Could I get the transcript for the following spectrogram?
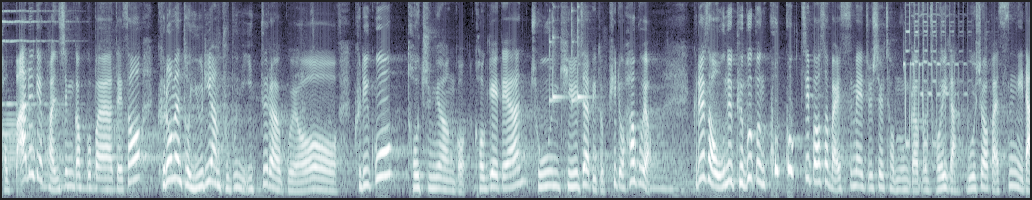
더 빠르게 관심 갖고 봐야 돼서 그러면 더 유리한 부분이 있더라고요. 그리고 더 중요한 것 거기에 대한 좋은 길잡이도 필요하고요. 그래서 오늘 그 부분 콕콕 집어서 말씀해 주실 전문가분 저희가 모셔봤습니다.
